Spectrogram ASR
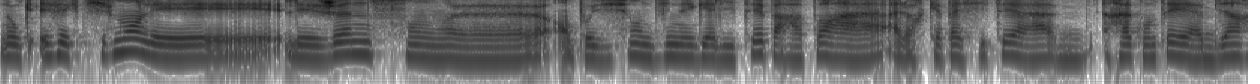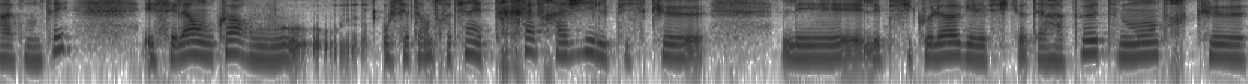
Donc effectivement, les, les jeunes sont euh, en position d'inégalité par rapport à, à, leur capacité à raconter et à bien raconter. Et c'est là encore où, où cet entretien est très fragile, puisque les, les, psychologues et les psychothérapeutes montrent que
